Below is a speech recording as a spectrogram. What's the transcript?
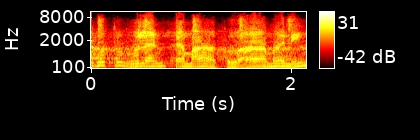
తోడుపువులంట మాకు ఆమని.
